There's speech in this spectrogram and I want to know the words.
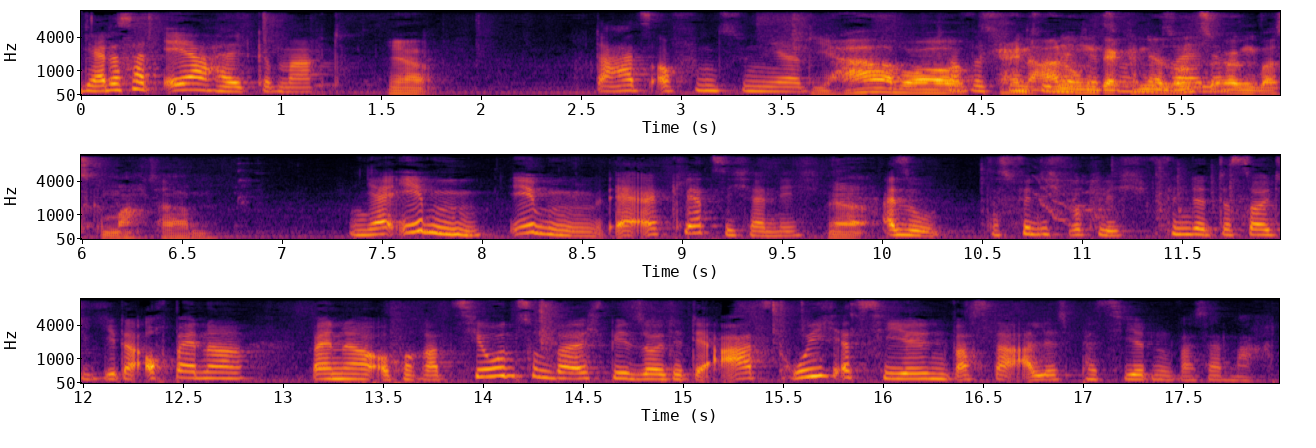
Ja, das hat er halt gemacht. Ja. Da hat es auch funktioniert. Ja, aber glaub, keine Ahnung, der kann ja sonst irgendwas gemacht haben. Ja, eben, eben. Er erklärt sich ja nicht. Ja. Also, das finde ich wirklich, ich finde, das sollte jeder, auch bei einer, bei einer Operation zum Beispiel, sollte der Arzt ruhig erzählen, was da alles passiert und was er macht.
